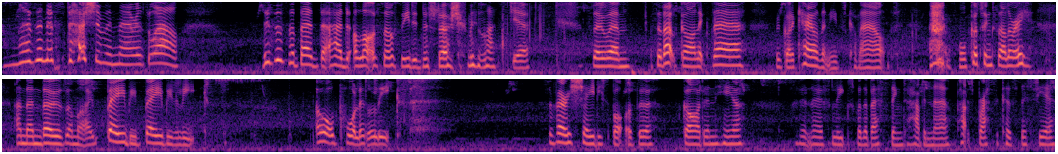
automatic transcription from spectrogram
And there's a nasturtium in there as well. This is the bed that had a lot of self-seeded nasturtium in last year. So, um, so that's garlic there. We've got a kale that needs to come out. More cutting celery. And then those are my baby, baby leeks. Oh, poor little leeks. It's a very shady spot of the garden here. I don't know if leeks were the best thing to have in there. Perhaps brassicas this year.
